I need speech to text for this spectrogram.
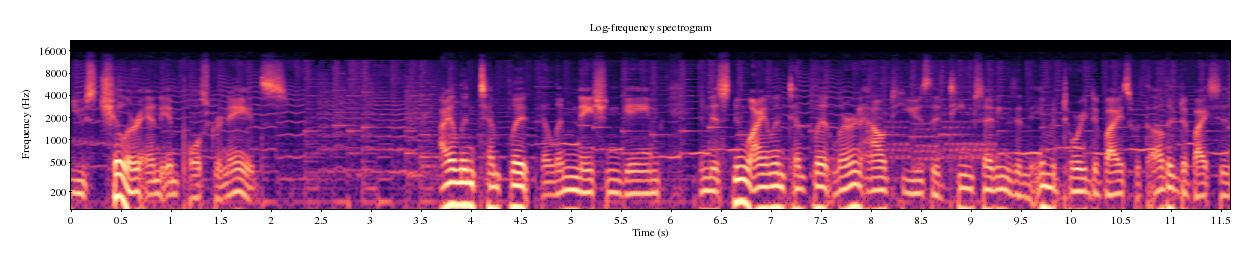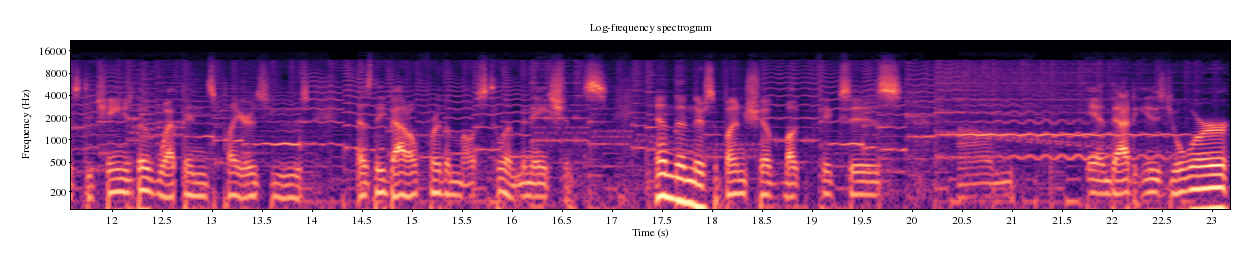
use chiller and impulse grenades. Island template elimination game. In this new island template, learn how to use the team settings and the inventory device with other devices to change the weapons players use as they battle for the most eliminations. And then there's a bunch of bug fixes. Um, and that is your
